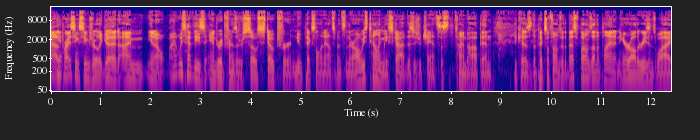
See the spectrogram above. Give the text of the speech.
Yeah, the Yeah. pricing seems really good. I'm, you know, I always have these Android friends that are so stoked for new Pixel announcements, and they're always telling me, Scott, this is your chance. This is the time to hop in because the Pixel phones are the best phones on the planet, and here are all the reasons why.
